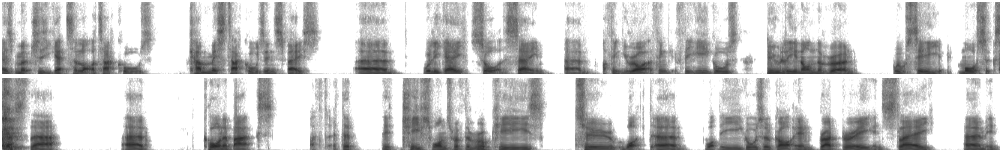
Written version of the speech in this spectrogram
as much as he gets a lot of tackles, can miss tackles in space. Um, Willie Gay, sort of the same. Um, I think you're right. I think if the Eagles do lean on the run, we'll see more success there. Uh, cornerbacks, the the Chiefs ones with the rookies to what um, what the Eagles have got in Bradberry, in Slay, um, in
